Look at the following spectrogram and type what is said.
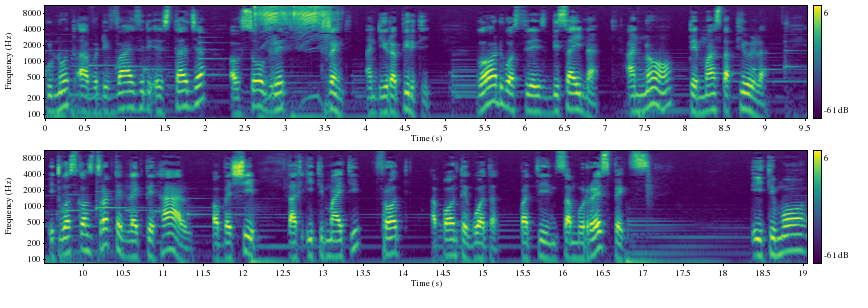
could not have devised a stature of so great strength and durability. God was the designer, and Noah the master builder. It was constructed like the hull of a ship that it might float upon the water, but in some respects it more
